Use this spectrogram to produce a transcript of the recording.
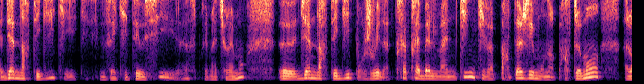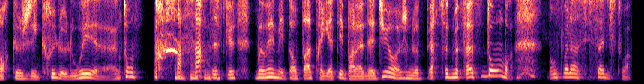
Diane Lartegui, qui, nous a quittés aussi, hélas, prématurément. Diane Lartegui pour jouer la très très belle mannequin qui va partager mon appartement alors que j'ai cru le louer à un ton. Parce que moi-même, étant pas très gâté par la nature, je ne veux personne me fasse d'ombre. Donc voilà, c'est ça l'histoire.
